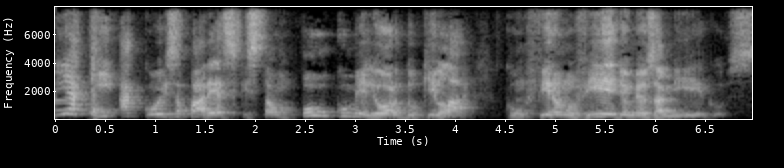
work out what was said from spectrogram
e aqui a coisa parece que está um pouco melhor do que lá. Confiram no vídeo, meus amigos.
